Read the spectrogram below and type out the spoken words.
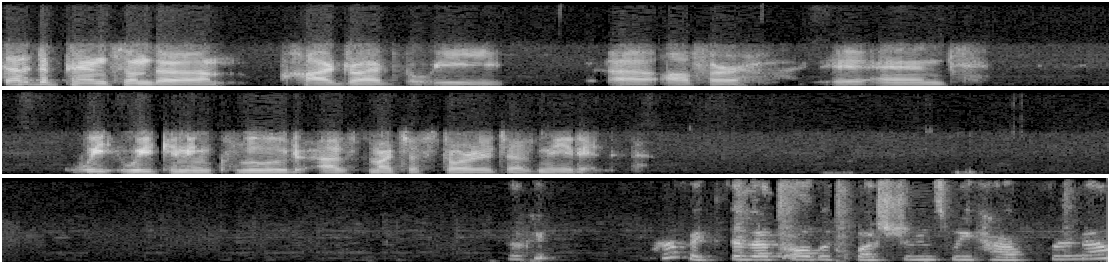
That depends on the hard drive that we uh, offer and we, we can include as much storage as needed. Okay, perfect. And that's all the questions we have for now.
